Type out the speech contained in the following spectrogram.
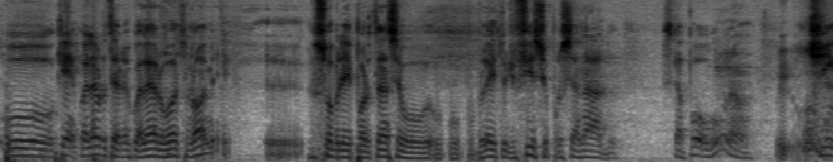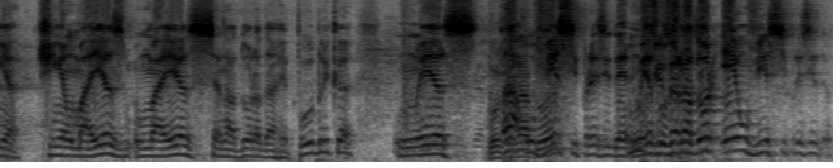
o quem, qual, era o, qual era o outro nome Eh, sobre a importância o, o pleito difícil para o Senado? Escapou algum não? Tinha, tinha uma ex uma ex-senadora da República, um ex ah, o Governador. vice-presidente, um ex-governador e o vice-presidente.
